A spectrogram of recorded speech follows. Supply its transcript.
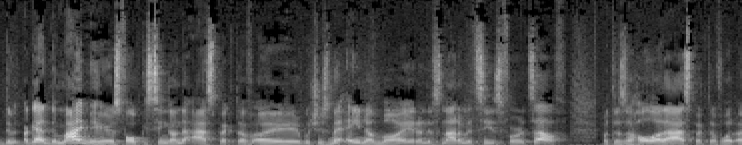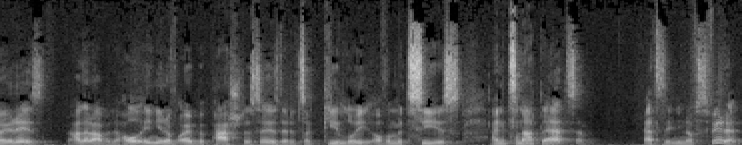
the, again, the Maimah here is focusing on the aspect of Oir, which is Me'ena Moir, and it's not a Mitzvah for itself. But there's a whole other aspect of what Oir is. The whole Inyan of Oir Bepashtas is that it's a Gilui of a Mitzvah, and it's not the. That's the union of Sphira.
